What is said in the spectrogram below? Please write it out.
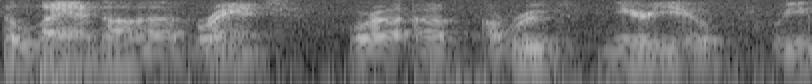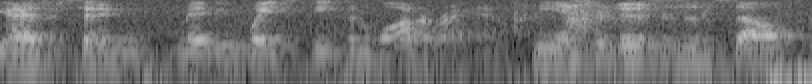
to land on a branch or a, a, a root near you where you guys are sitting maybe waist deep in water right now. He introduces himself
